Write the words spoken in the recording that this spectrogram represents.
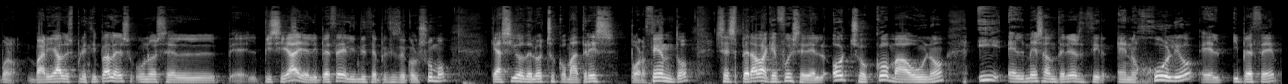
bueno, variables principales. Uno es el, PCI, el IPC, el índice de precios de consumo, que ha sido del 8,3%. Se esperaba que fuese del 8,1% y el mes anterior, es decir, en julio, el IPC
